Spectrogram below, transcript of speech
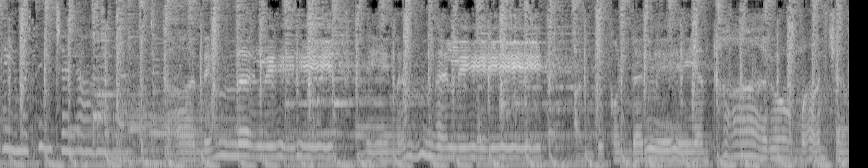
ಪ್ರೇಮ ಸಿಂಚನ ನಾನೆನ್ನಲಿ ನೀನನ್ನಲಿ ಅಂದುಕೊಂಡರೆ ಎಂಥ ರೋಮಾಂಚನ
